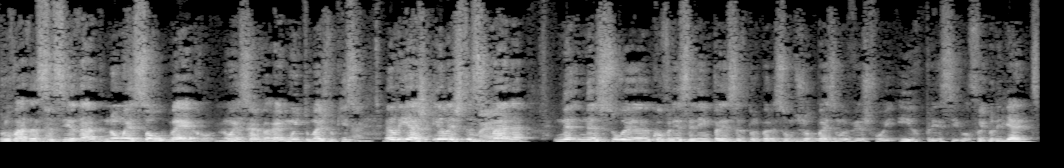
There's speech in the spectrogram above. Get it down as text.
provado à sociedade. Não é só o berro, não é só o berro, é muito mais do que isso. Aliás, ele esta é semana, na, na, sua conferência de imprensa de preparação do jogo, mais uma vez foi irrepreensível, foi brilhante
